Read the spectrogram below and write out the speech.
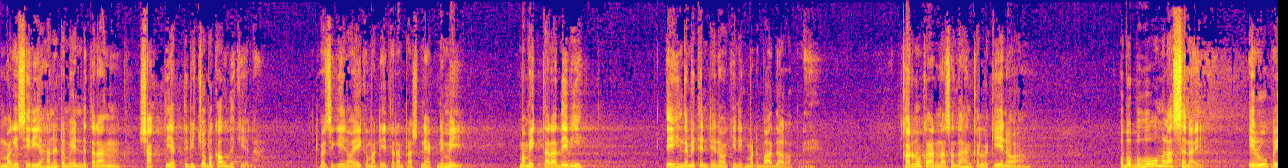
මගේ සිරියහනටම එන්ඩ තරං ශක්තියක් තිබිච් ඔබ කවුද කියලා. පසි කියනවා ඒක මට තරම් ප්‍රශ්නයක් නෙමෙයි. මම එක්තර දෙවී ඒහින්ද මෙතෙන්ට එනවා කියනෙක් මට බාධාවක් නෑ. කරුණුකාරණ සඳහන් කරලා කියනවා. ඔබ බොහෝම ලස්සනයි. ඒ රූපය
